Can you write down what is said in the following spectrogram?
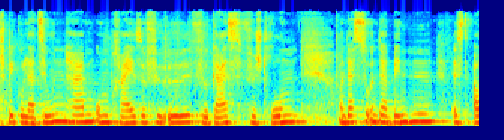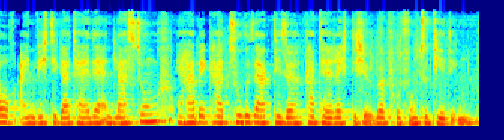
Spekulationen haben um Preise für Öl, für Gas, für Strom. Und das zu unterbinden, ist auch ein wichtiger Teil der Entlastung. Herr Habeck hat zugesagt, diese kartellrechtliche Überprüfung zu tätigen.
